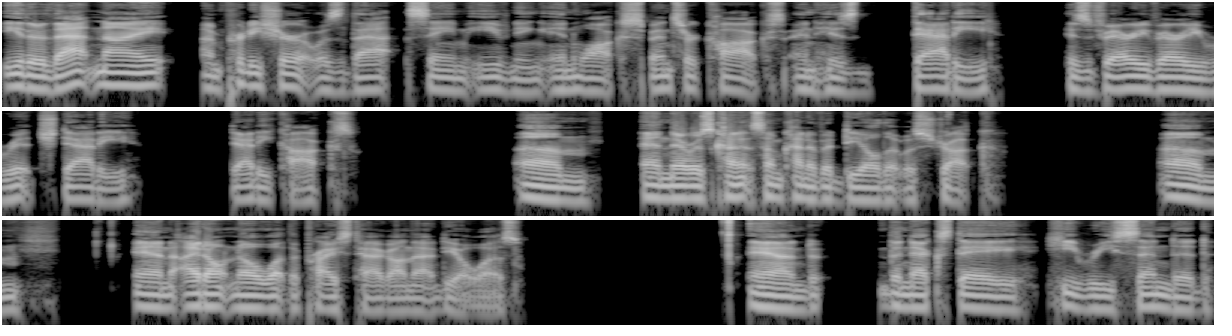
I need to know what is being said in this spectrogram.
Either that night, I'm pretty sure it was that same evening, in walks Spencer Cox and his daddy, his very, very rich daddy, Daddy Cox. Um, and there was kind of some kind of a deal that was struck. Um, and I don't know what the price tag on that deal was. And the next day he rescinded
